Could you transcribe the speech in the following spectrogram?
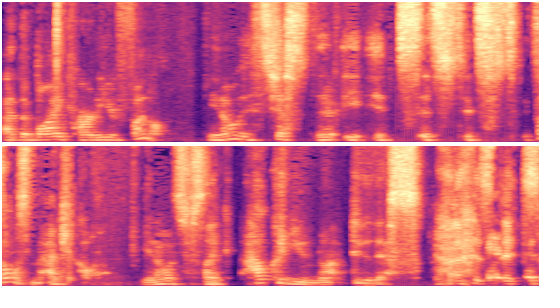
at the buying part of your funnel. You know, it's just it's it's it's it's almost magical. You know, it's just like how could you not do this? it's,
